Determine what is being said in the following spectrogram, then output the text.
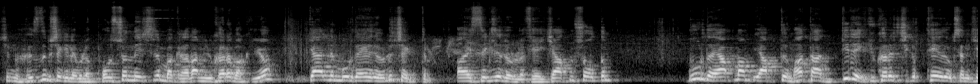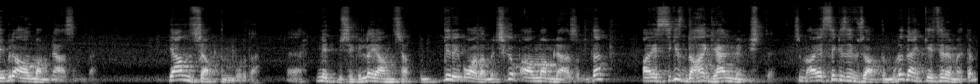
Şimdi hızlı bir şekilde böyle pozisyon değiştirdim. Bakın adam yukarı bakıyor. Geldim burada E4'ü çektim. I8'e doğru F2 atmış oldum. Burada yapmam yaptığım hata direkt yukarı çıkıp T92'ye 1 almam lazımdı. Yanlış yaptım burada. Eh, net bir şekilde yanlış yaptım. Direkt o adamı çıkıp almam lazımdı. IS-8 daha gelmemişti. Şimdi IS-8'e füze attım burada denk getiremedim.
